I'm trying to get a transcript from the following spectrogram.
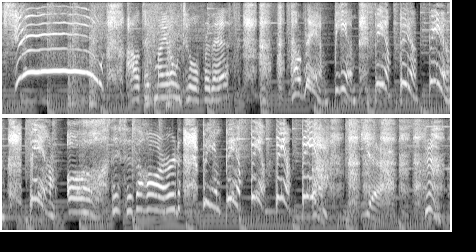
too! I'll take my own tool for this. Ah, Bam, bam, bam, bam, bam, bam. Oh, this is hard. Bam, bam, bam, bam, bam. Yeah. Hoo.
